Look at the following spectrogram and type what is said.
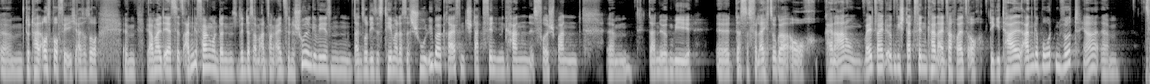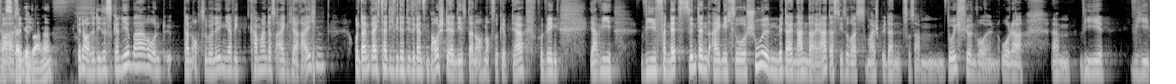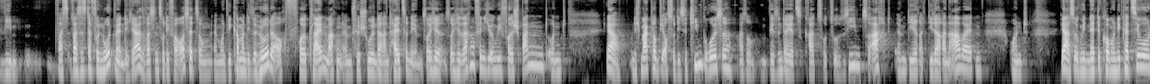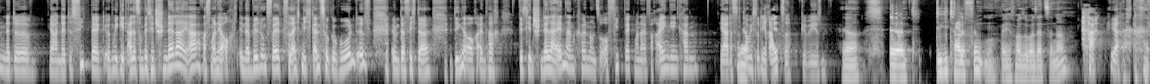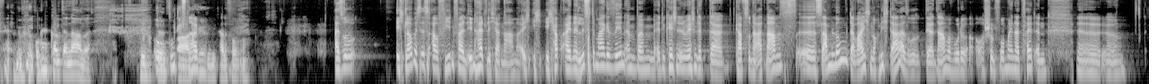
ähm, total ausbaufähig. Also so, ähm, wir haben halt erst jetzt angefangen und dann sind das am Anfang einzelne Schulen gewesen. Dann so dieses Thema, dass es schulübergreifend stattfinden kann, ist voll spannend. Ähm, dann irgendwie äh, dass das vielleicht sogar auch, keine Ahnung, weltweit irgendwie stattfinden kann, einfach weil es auch digital angeboten wird. Ja, ähm, zwar ja skalierbar, die, ne? Genau, also dieses Skalierbare und dann auch zu überlegen, ja, wie kann man das eigentlich erreichen? Und dann gleichzeitig wieder diese ganzen Baustellen, die es dann auch noch so gibt, ja, von wegen, ja, wie, wie vernetzt sind denn eigentlich so Schulen miteinander, ja, dass die sowas zum Beispiel dann zusammen durchführen wollen? Oder ähm, wie, wie, wie, was, was ist dafür notwendig? Ja? Also was sind so die Voraussetzungen ähm, und wie kann man diese Hürde auch voll klein machen, ähm, für Schulen daran teilzunehmen? Solche, solche Sachen finde ich irgendwie voll spannend und ja, und ich mag, glaube ich, auch so diese Teamgröße. Also wir sind da jetzt gerade so zu sieben, zu acht, ähm, die, die daran arbeiten und ja, ist irgendwie nette Kommunikation, nette, ja, nettes Feedback. Irgendwie geht alles ein bisschen schneller, ja, was man ja auch in der Bildungswelt vielleicht nicht ganz so gewohnt ist, ähm, dass sich da Dinge auch einfach ein bisschen schneller ändern können und so auf Feedback man einfach eingehen kann. Ja, das sind, ja. glaube ich, so die Reize gewesen. Ja. Äh, digitale Funken, wenn ich das mal so übersetze, ne? Ha, ja. Woher kommt der Name? oh, gute Frage. Digitale Funken. Also ich glaube, es ist auf jeden Fall ein inhaltlicher Name. Ich, ich, ich habe eine Liste mal gesehen ähm, beim Education Innovation Lab, da gab es so eine Art Namenssammlung, äh, da war ich noch nicht da, also der Name wurde auch schon vor meiner Zeit in, äh, äh,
